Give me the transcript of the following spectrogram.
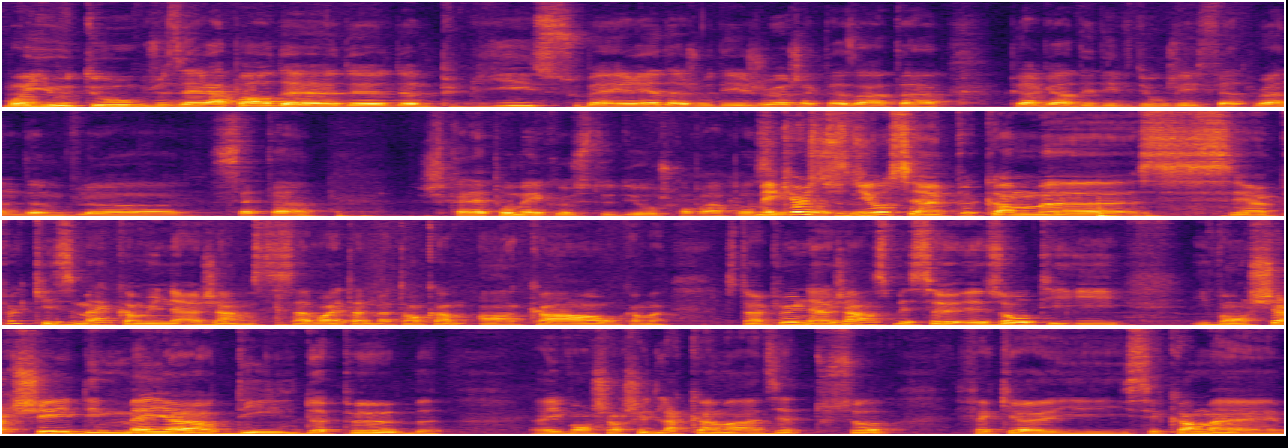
Moi, YouTube, je veux dire, à part de, de, de me publier sous ben raide à jouer des jeux à chaque temps en temps, puis à regarder des vidéos que j'ai faites random, là, 7 ans, je connais pas Maker Studio, je comprends pas. Maker. Studio, c'est un peu comme. euh, c'est un peu quasiment comme une agence. Ça va être, admettons, comme Encore. ou comme C'est un peu une agence, mais c'est- eux autres, ils, ils- ils vont chercher des meilleurs deals de pub. euh, ils vont chercher de la commandite, tout ça. Fait que euh, c'est comme un.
